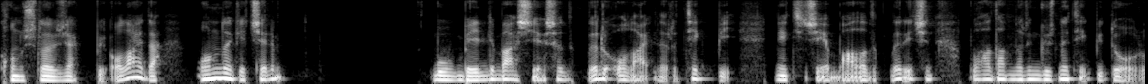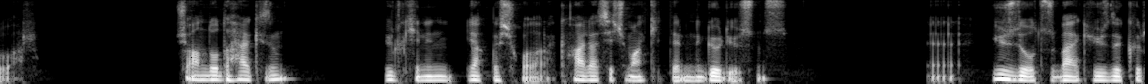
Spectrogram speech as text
konuşulacak bir olay da onu da geçelim. Bu belli başlı yaşadıkları olayları tek bir neticeye bağladıkları için bu adamların gözünde tek bir doğru var. Şu anda o da herkesin ülkenin yaklaşık olarak hala seçim anketlerini görüyorsunuz. %30 belki %40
